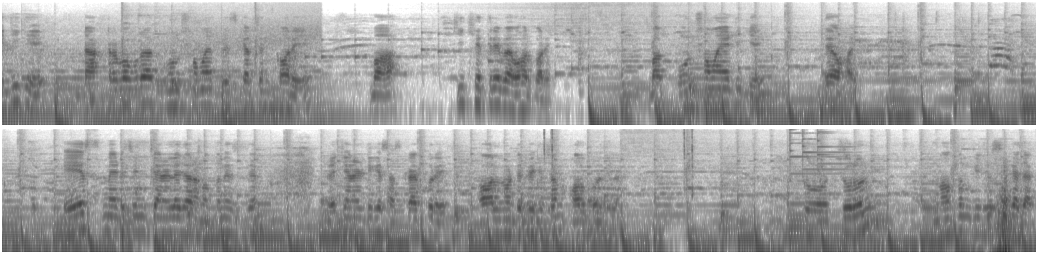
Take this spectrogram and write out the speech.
এটিকে ডাক্তারবাবুরা কোন সময় প্রেসক্রিপশন করে বা কি ক্ষেত্রে ব্যবহার করে? বা কোন সময় এটিকে দেওয়া হয়? এস মেডিসিন চ্যানেলে যারা নতুন এসেছেন এই চ্যানেলটিকে সাবস্ক্রাইব করে অল নোটিফিকেশন অল করে দেবেন। তো চলুন, নতুন কিছু শেখা যাক।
